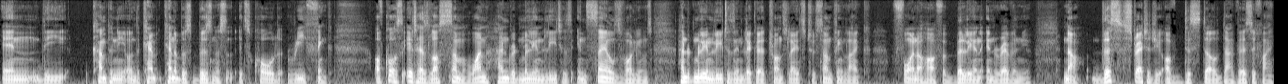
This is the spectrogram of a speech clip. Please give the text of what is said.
in the company or the cam- cannabis business. It's called Rethink. Of course, it has lost some 100 million liters in sales volumes. 100 million liters in liquor translates to something like four and a half a billion in revenue. Now, this strategy of Distell diversifying,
